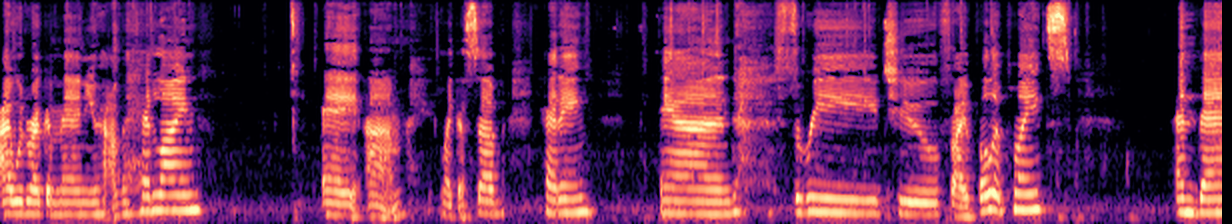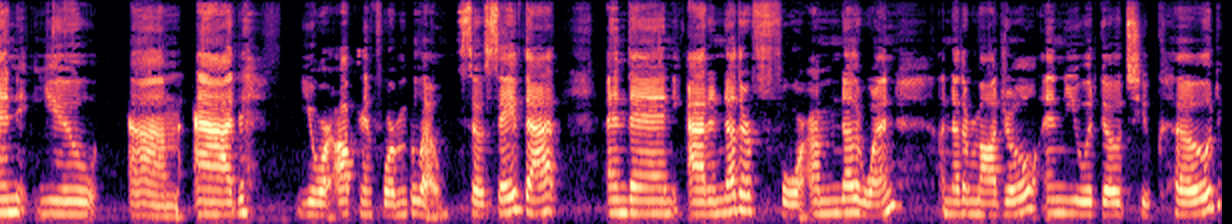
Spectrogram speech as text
I would recommend you have a headline, a, um, like a subheading, and three to five bullet points. And then you um, add your opt-in form below. So save that and then add another for another one another module and you would go to code.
